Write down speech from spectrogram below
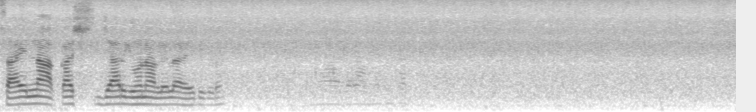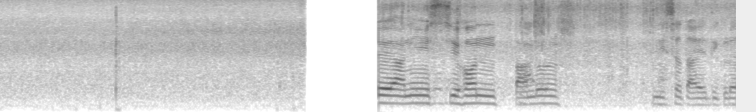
साहिल ना आकाश जार घेऊन आलेला आहे तिकडं. आणि सिहोन तांदूळ दिसत आहे तिकडं.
